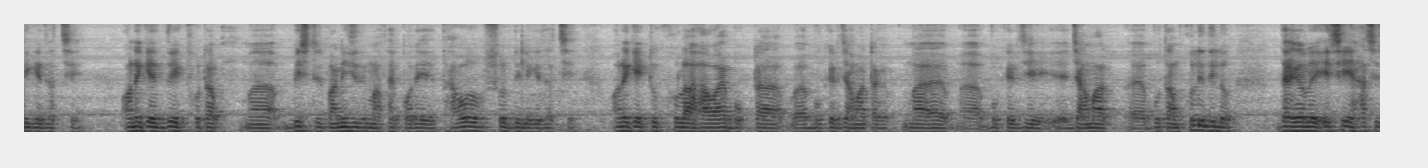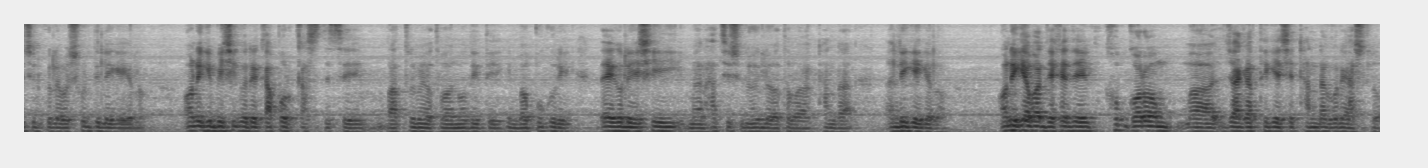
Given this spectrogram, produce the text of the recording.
লেগে যাচ্ছে। অনেকে দু এক ফোঁটা বৃষ্টির পানি যদি মাথায় পড়ে, তাও সর্দি লেগে যাচ্ছে। অনেকে একটু খোলা হাওয়ায় বুকটা বুকের জামাটা বুকের যে জামার বোতাম খুলে দিল, দেখা গেলো এসে হাসি চুল করলে আবার সর্দি লেগে গেল। অনেকে বেশি করে কাপড় কাচতেছে বাথরুমে অথবা নদীতে কিংবা পুকুরে, দেখা গেলো এসেই মানে হাঁচি শুরু হলো অথবা ঠান্ডা লেগে গেল। অনেকে আবার দেখা যায় খুব গরম জায়গা থেকে এসে ঠান্ডা করে আসলো।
